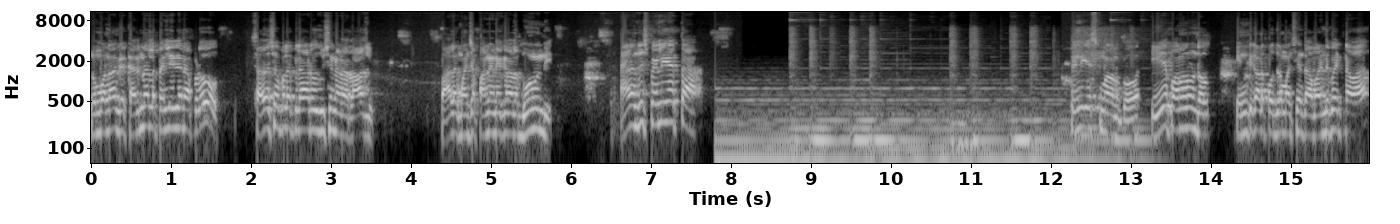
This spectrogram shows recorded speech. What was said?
నువ్వు మొన్న కరీంనగర్లో పెళ్ళి అయినప్పుడు చదువు చూపుల పిల్లాడు చూసినాడు రాజు. వాళ్ళకి మంచి పన్నెండు ఎకరాల భూమి ఉంది. ఆయన చూసి పెళ్ళి చేస్తా. పెళ్ళి చేసుకున్నావు అనుకో ఏ పనులు ఉండవు. ఇంటికాడ పొద్దున మంచి ఇంత వండి పెట్టినావా?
